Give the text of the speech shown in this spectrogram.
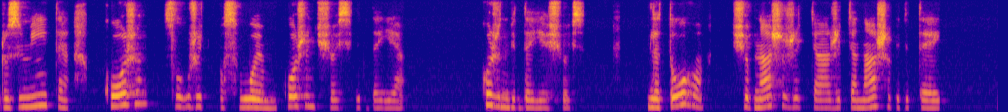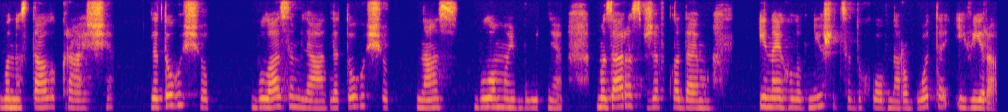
Розумієте, кожен служить по-своєму, кожен щось віддає. Кожен віддає щось для того, щоб наше життя, життя наших дітей, воно стало краще, для того, щоб була земля, для того, щоб в нас було майбутнє. Ми зараз вже вкладаємо. І найголовніше це духовна робота і віра.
